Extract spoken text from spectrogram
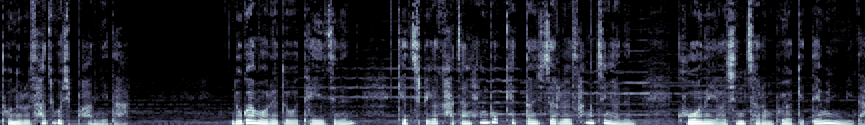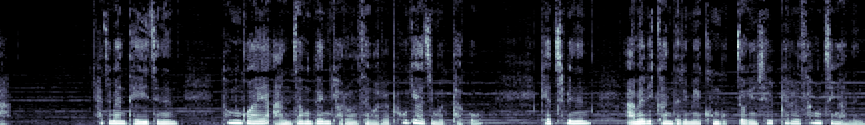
돈으로 사주고 싶어 합니다. 누가 뭐래도 데이지는 개츠비가 가장 행복했던 시절을 상징하는 구원의 여신처럼 보였기 때문입니다. 하지만 데이지는 톰과의 안정된 결혼 생활을 포기하지 못하고 개츠비는 아메리칸 드림의 궁극적인 실패를 상징하는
